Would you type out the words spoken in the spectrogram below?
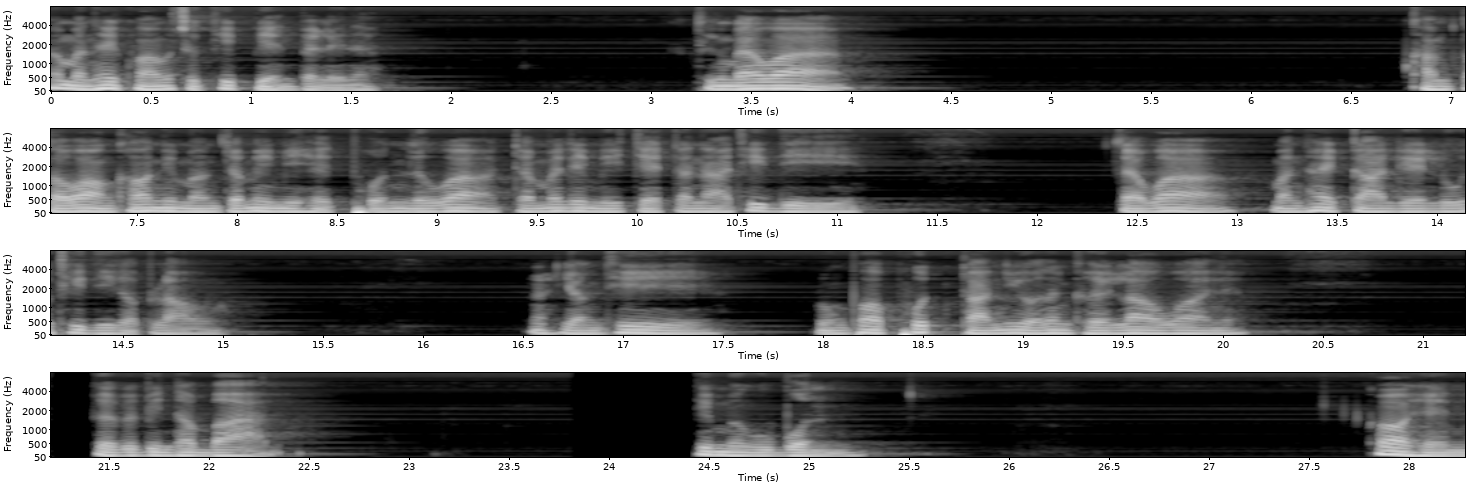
ถ้ามันให้ความรู้สึกที่เปลี่ยนไปเลยนะ ถึงแม้ว่าคำต่อว่าของเขานี่มันจะไม่มีเหตุผลหรือว่าจะไม่ได้มีเจตนาที่ดี แต่ว่ามันให้การเรียนรู้ที่ดีกับเรา อย่างที่ หลวงพ่อพุทธานิโยท่านเคยเล่าว่าเนี่ยเคยไปบินทบาทที่เมืองอุบล ก็เห็น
